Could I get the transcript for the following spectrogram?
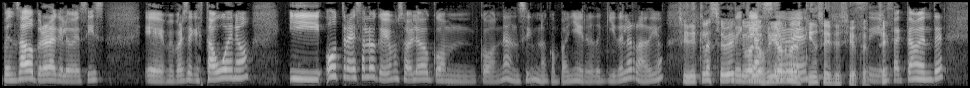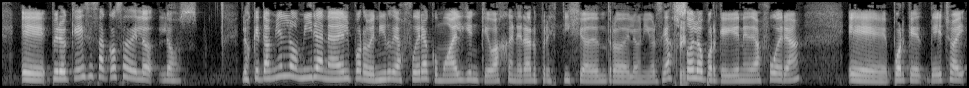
pensado, pero ahora que lo decís, eh, me parece que está bueno. Y otra es algo que habíamos hablado con, con Nancy, una compañera de aquí de la radio, sí, de clase B de que va los viernes B. 15 y 17. Sí, ¿sí? exactamente. Eh, pero que es esa cosa de lo- los, los que también lo miran a él por venir de afuera como alguien que va a generar prestigio dentro de la universidad, Sí. solo porque viene de afuera. Eh, porque de hecho hay,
